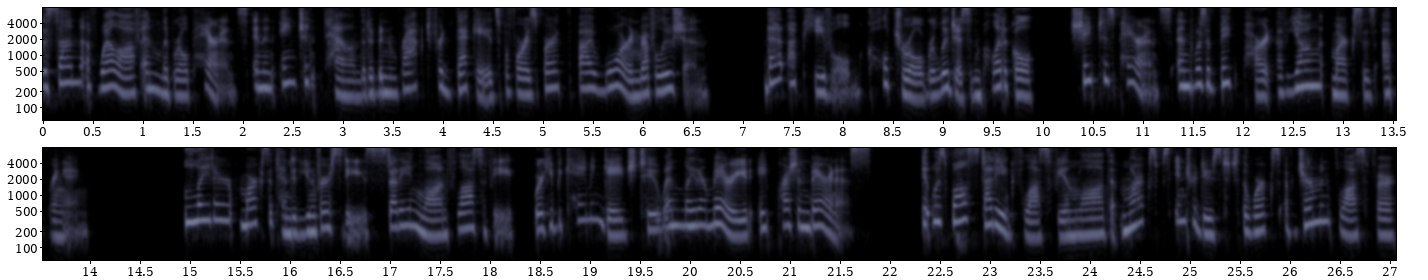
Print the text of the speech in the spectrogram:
the son of well off and liberal parents in an ancient town that had been racked for decades before his birth by war and revolution. That upheaval, cultural, religious, and political, shaped his parents and was a big part of young Marx's upbringing. Later, Marx attended universities, studying law and philosophy, where he became engaged to and later married a Prussian baroness. It was while studying philosophy and law that Marx was introduced to the works of German philosopher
